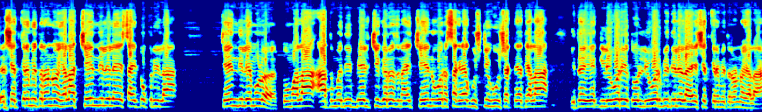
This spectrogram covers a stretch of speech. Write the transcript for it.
तर शेतकरी मित्रांनो ह्याला चेन दिलेली आहे साईड टोकरीला. चेन दिल्यामुळं तुम्हाला आतमध्ये बेल्टची गरज नाही. चेनवर सगळ्या गोष्टी होऊ शकतात. ह्याला इथं एक लिव्हर येतो. लिव्हर बी दिलेला आहे शेतकरी मित्रांनो ह्याला.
